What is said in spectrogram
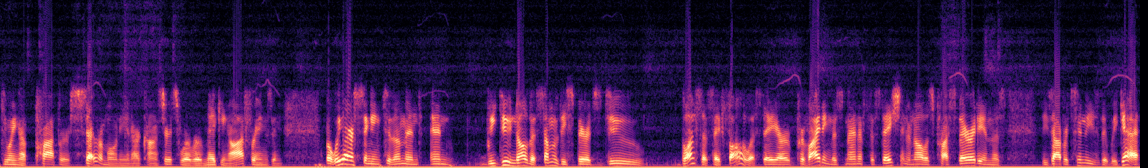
doing a proper ceremony in our concerts where we're making offerings, and but we are singing to them, and and we do know that some of these spirits do bless us. They follow us. They are providing this manifestation and all this prosperity and this these opportunities that we get.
